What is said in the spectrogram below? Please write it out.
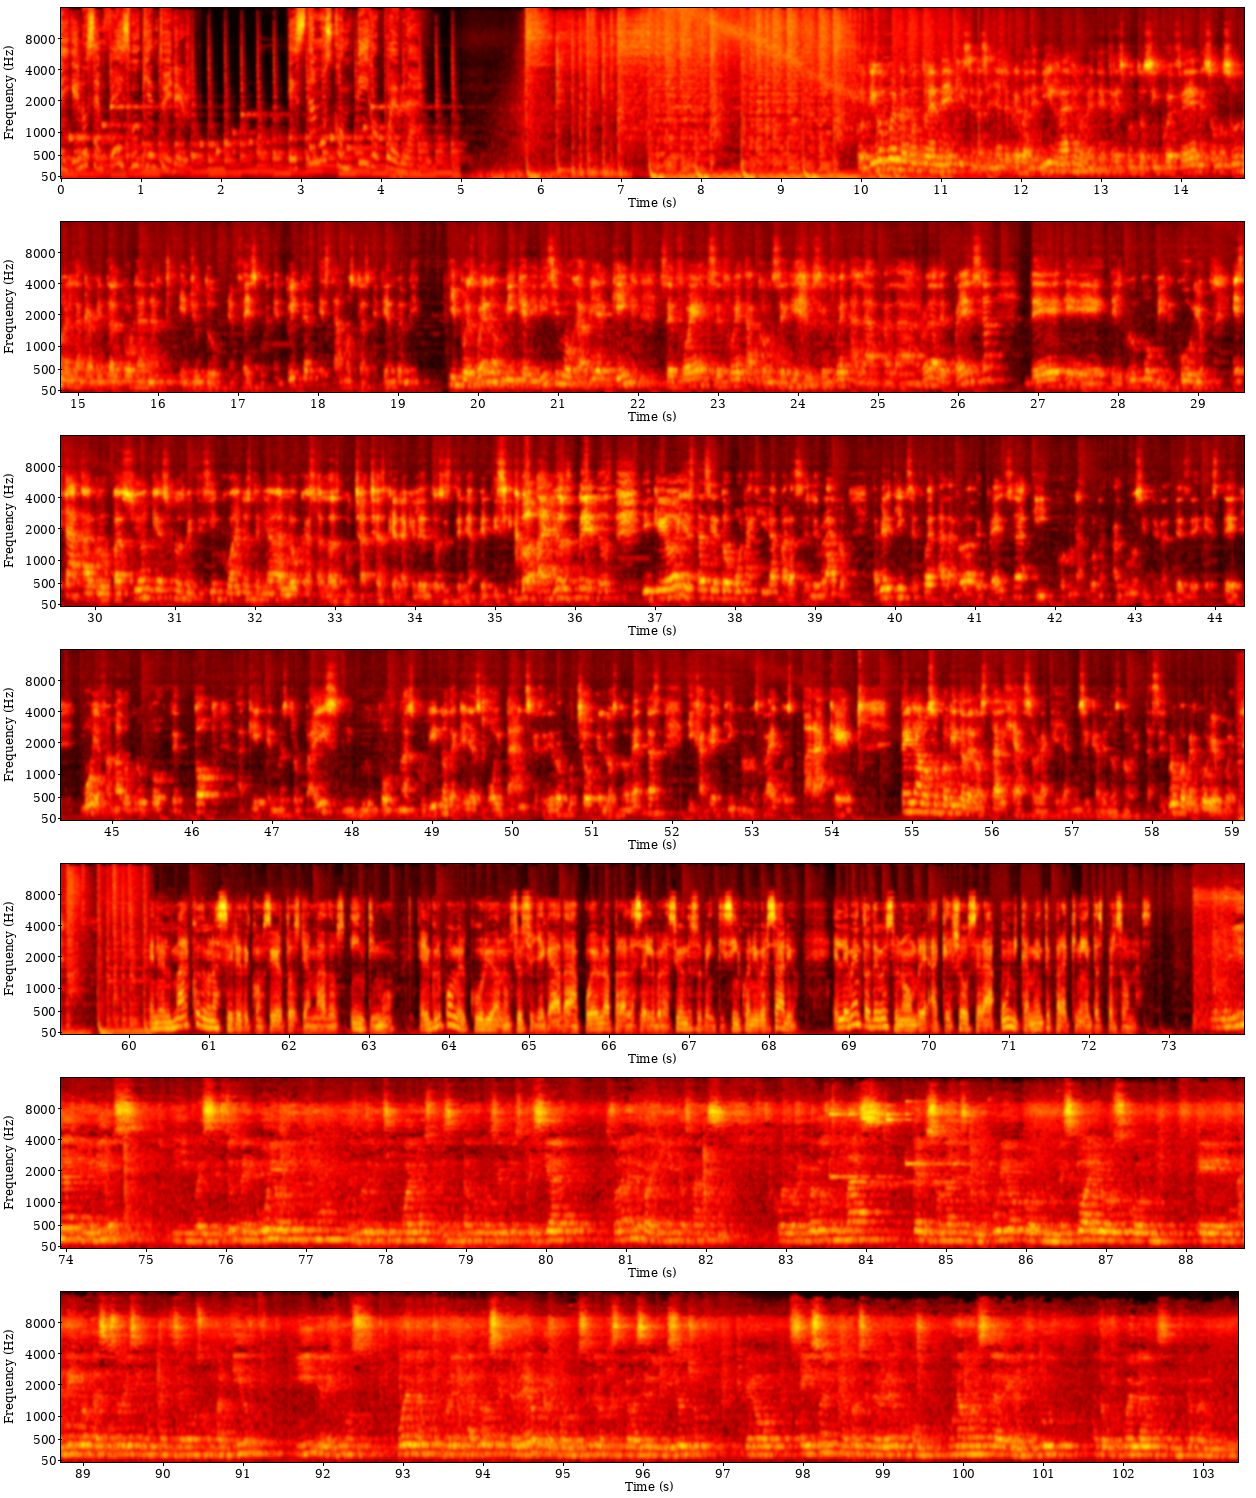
Síguenos en Facebook y en Twitter. Estamos contigo, Puebla. Contigo Puebla.mx en la señal de prueba de mi radio 93.5 FM. Somos uno en la capital poblana, en YouTube, en Facebook, en Twitter. Estamos transmitiendo en vivo. Y pues bueno, mi queridísimo Javier King se fue, se fue a conseguir, se fue a la, a la rueda de prensa de, eh, del grupo Mercurio. Esta agrupación que hace unos 25 años tenía locas a las muchachas que en aquel entonces tenían 25 años menos y que hoy está haciendo una gira para celebrarlo. Javier King se fue a la rueda de prensa y con, una, algunos integrantes de este muy afamado grupo de pop aquí en nuestro país, un grupo masculino de aquellas boy bands que se dieron mucho en los 90 y Javier King nos los trae pues para que tengamos un poquito de nostalgia sobre aquella música de los noventas. El Grupo Mercurio Puebla. En el marco de una serie de conciertos llamados Íntimo, el Grupo Mercurio anunció su llegada a Puebla para la celebración de su 25 aniversario. El evento debe su nombre a que el show será únicamente para 500 personas. Bienvenidas, bienvenidos. Y pues esto es Mercurio Íntimo, después de 25 años presentando un concierto especial solamente para 500 fans, con los recuerdos más personales de Mercurio, con vestuarios, con eh, anécdotas, historias que nunca antes habíamos compartido y elegimos Puebla, fue el 14 de febrero, pero por cuestión de lo que va a ser el 18, pero se hizo el 14 de febrero como una muestra de gratitud a lo que Puebla significa para Mercurio.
